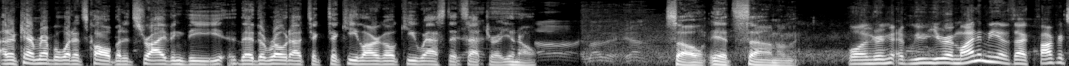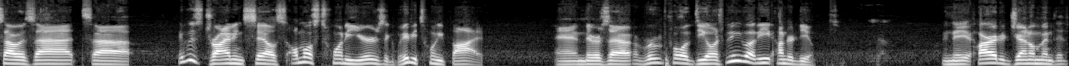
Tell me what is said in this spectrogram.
I don't can't remember what it's called, but it's driving the the, the road out to, to Key Largo, Key West, etc. You know, Oh, I love it. Yeah. so it's um. Well, you you reminded me of that conference I was at. Uh, it was driving sales almost 20 years ago, maybe 25. And there's a room full of dealers, maybe about 800 dealers. And they hired a gentleman that,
